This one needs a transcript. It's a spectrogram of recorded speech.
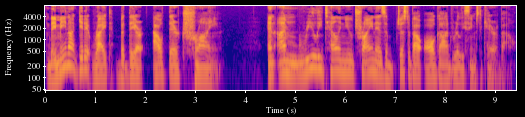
They may not get it right, but they are out there trying. And I'm really telling you, trying is just about all God really seems to care about.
